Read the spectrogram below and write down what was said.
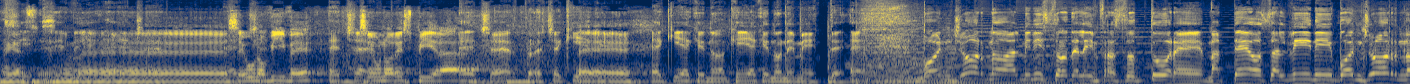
ragazzi. Sì, si emette, è- eh, certo. se Eh, uno vive, Eh, certo. se uno respira, Eh certo, e c'è chi è, Eh. che, e chi è che non, chi è che non emette. Eh. Buongiorno al Ministro delle Infrastrutture, Matteo Salvini, buongiorno.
